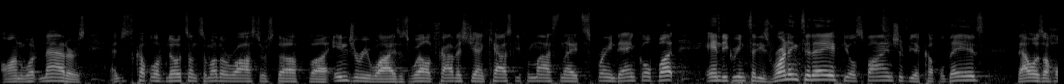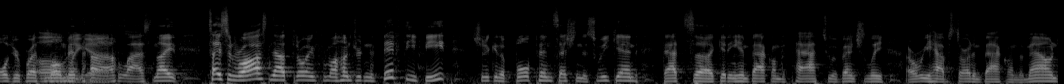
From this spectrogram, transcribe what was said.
on what matters. And just a couple of notes on some other roster stuff, uh, injury wise as well. Travis Jankowski from last night sprained ankle, but Andy Green said he's running today, feels fine, should be a couple days. That was a hold your breath Oh, moment uh, last night. Tyson Ross now throwing from 150 feet. Should get a bullpen session this weekend. That's uh, getting him back on the path to eventually a rehab start and back on the mound.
